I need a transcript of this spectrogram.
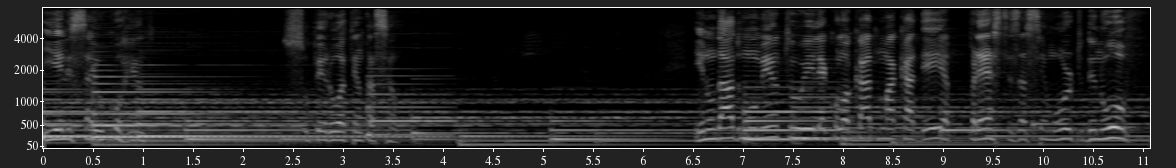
E ele saiu correndo. Superou a tentação. E num dado momento ele é colocado numa cadeia prestes a ser morto de novo.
